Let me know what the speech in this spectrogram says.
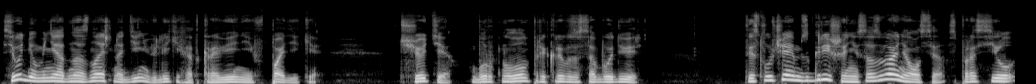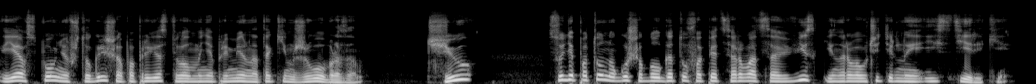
Сегодня у меня однозначно день великих откровений в падике. «Чё те?» – буркнул он, прикрыв за собой дверь. «Ты случайно с Гришей не созванивался?» – спросил я, вспомнив, что Гриша поприветствовал меня примерно таким же образом. «Чё?» Судя по тону, Гоша был готов опять сорваться в виск и нравоучительные истерики.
